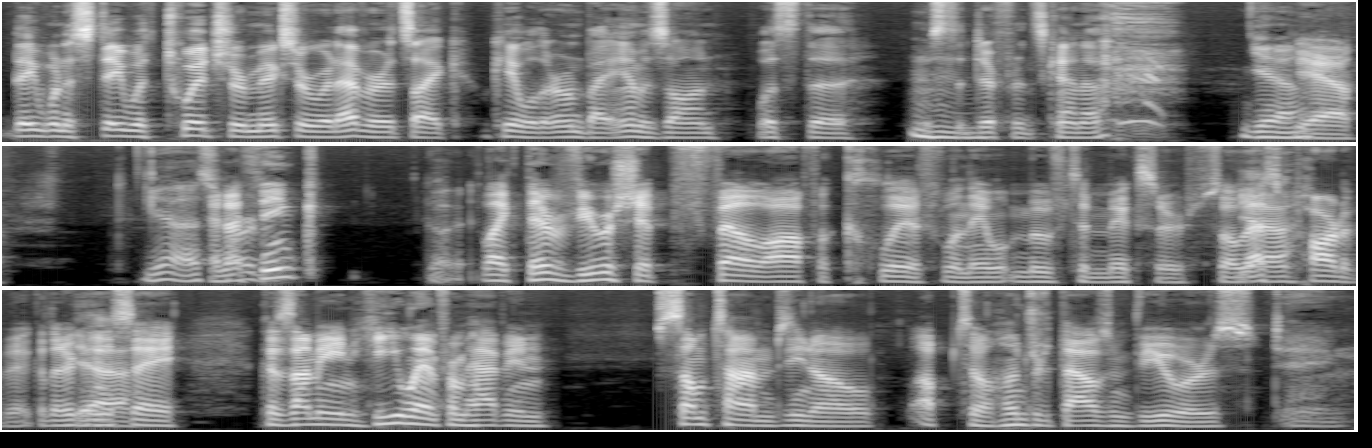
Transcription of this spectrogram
they want to stay with Twitch or Mix or whatever, it's like okay, well they're owned by Amazon. What's the what's the difference? Kind of. Yeah, Yeah. yeah. That's And I think Go ahead. Like their viewership fell off a cliff when they moved to Mixer. So Yeah. that's part of it. They're Yeah. going to say, because I mean, he went from having sometimes, you know, up to 100,000 viewers Dang.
